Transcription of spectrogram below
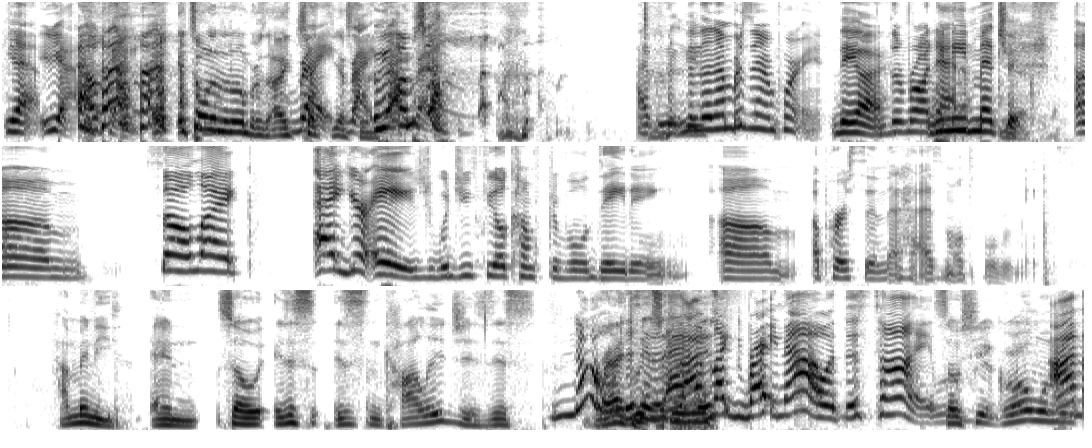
Yeah. Yeah, okay. it's only the numbers. I checked Right, yesterday. right. Yeah, I'm sure. I believe And the numbers are important. They are. the raw We data. need metrics. Um, so like at your age, would you feel comfortable dating um a person that has multiple roommates? How many? And so is this is this in college? Is this No, this is school? I'm like right now at this time. So she a grown woman. I'm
